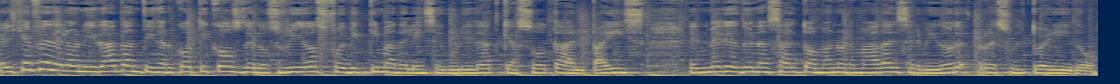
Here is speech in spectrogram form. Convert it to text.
El jefe de la unidad antinarcóticos de Los Ríos fue víctima de la inseguridad que azota al país. En medio de un asalto a mano armada, el servidor resultó herido.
